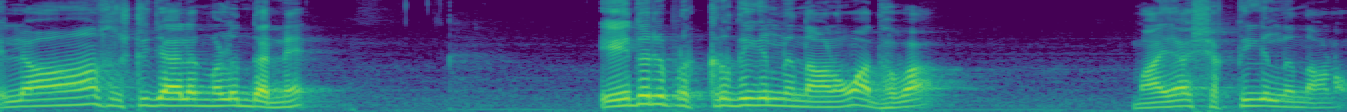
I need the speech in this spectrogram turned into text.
എല്ലാ സൃഷ്ടിജാലങ്ങളും തന്നെ ഏതൊരു പ്രകൃതിയിൽ നിന്നാണോ അഥവാ മായാശക്തിയിൽ നിന്നാണോ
